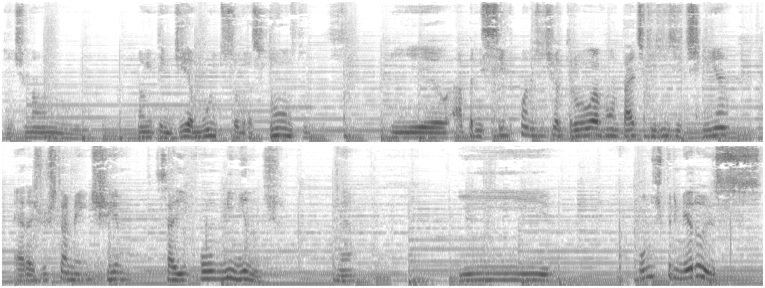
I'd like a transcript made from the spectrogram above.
a gente não, não entendia muito sobre o assunto, e a princípio, quando a gente entrou, a vontade que a gente tinha era justamente sair com meninos, né? E um dos primeiros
